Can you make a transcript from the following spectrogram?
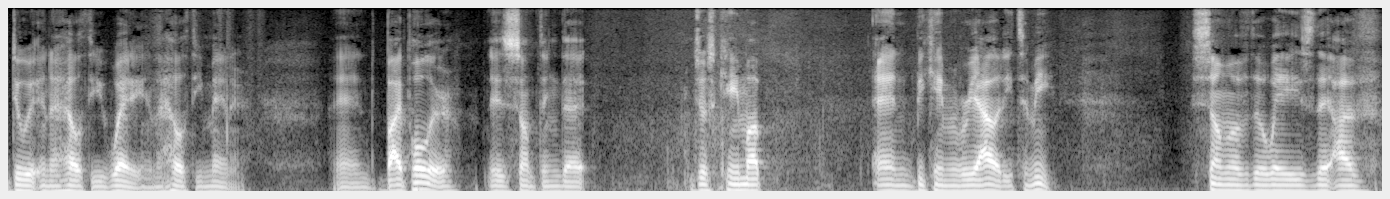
do it in a healthy way, in a healthy manner. And bipolar is something that just came up and became a reality to me. Some of the ways that I've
